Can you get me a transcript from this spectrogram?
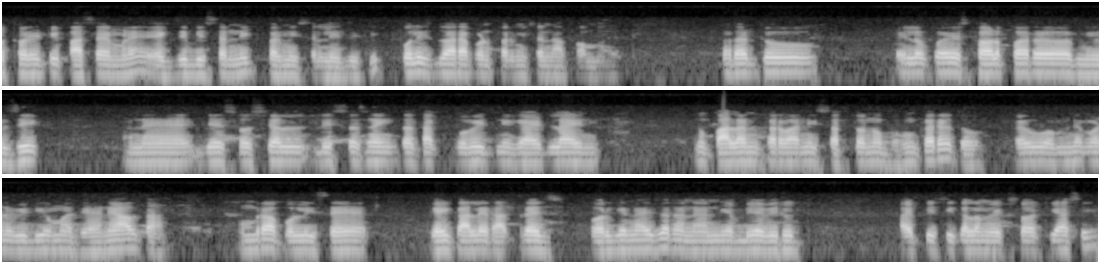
ઓથોરિટી પાસે એમણે એક્ઝિબિશનની જ પરમિશન લીધી હતી. પોલીસ દ્વારા પણ પરમિશન આપવામાં આવી હતી. પરંતુ એ લોકોએ સ્થળ પર મ્યુઝિક અને જે સોશિયલ ડિસ્ટન્સિંગ તથા કોવિડની ગાઈડલાઇનનું પાલન કરવાની શરતોનો ભંગ કર્યો હતો, એવું અમને પણ વિડીયોમાં ધ્યાને આવતા ઉમરા પોલીસે ગઈકાલે રાત્રે જ ઓર્ગેનાઇઝર અને અન્ય બે વિરુદ્ધ આઈપીસી કલમ એકસો અઠ્યાસી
